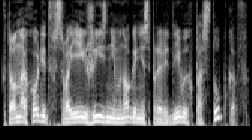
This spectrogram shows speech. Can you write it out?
Кто находит в своей жизни много несправедливых поступков,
